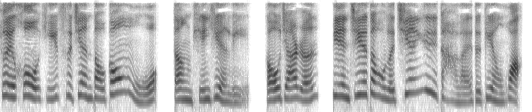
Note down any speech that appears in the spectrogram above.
最后一次见到高母。当天夜里，高家人便接到了监狱打来的电话，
